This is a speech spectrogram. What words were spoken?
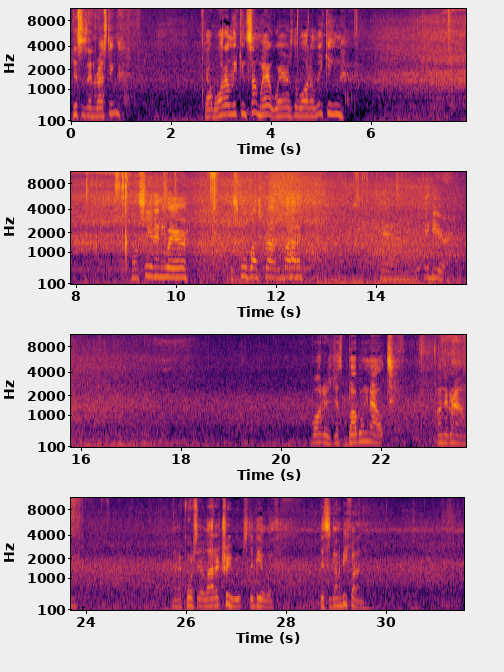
This is interesting. Got water leaking somewhere. Where's the water leaking? Don't see it anywhere. The school bus driving by. And look at here. Water is just bubbling out underground. And of course there are a lot of tree roots to deal with. This is going to be fun.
